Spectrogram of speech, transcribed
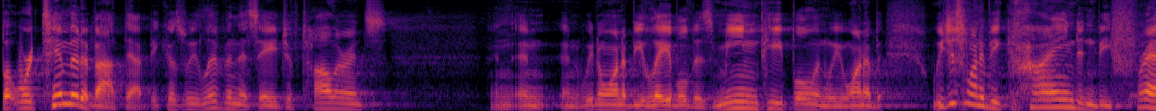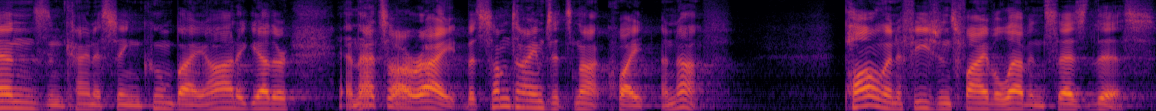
But we're timid about that because we live in this age of tolerance and, and, and we don't want to be labeled as mean people and we want to be, we just want to be kind and be friends and kind of sing kumbaya together and that's all right but sometimes it's not quite enough paul in ephesians 5.11 says this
